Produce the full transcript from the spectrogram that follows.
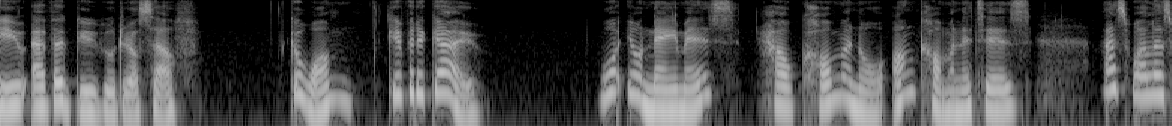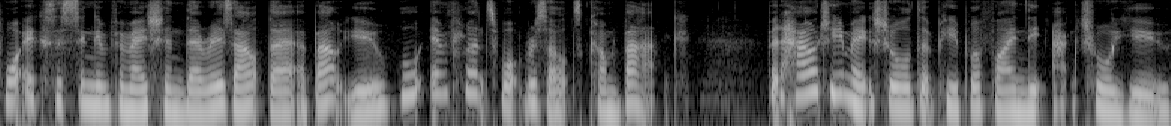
you ever Googled yourself? Go on, give it a go. What your name is, how common or uncommon it is, as well as what existing information there is out there about you will influence what results come back. But how do you make sure that people find the actual you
